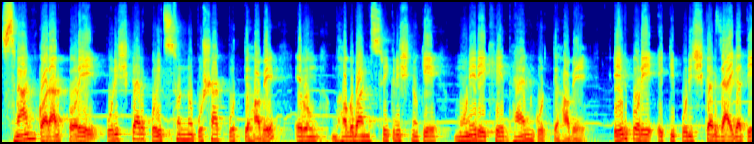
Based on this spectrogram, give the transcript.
স্নান করার পরে পরিষ্কার পরিচ্ছন্ন পোশাক পরতে হবে। এবং ভগবান শ্রীকৃষ্ণকে মনে রেখে ধ্যান করতে হবে। এরপরে একটি পরিষ্কার জায়গাতে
